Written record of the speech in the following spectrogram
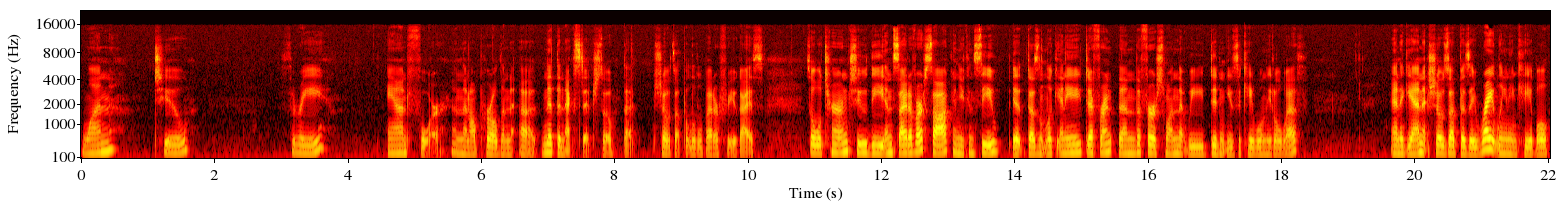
One, two, three, and four. And then I'll purl the, uh, knit the next stitch so that shows up a little better for you guys. So we'll turn to the inside of our sock and you can see it doesn't look any different than the first one that we didn't use a cable needle with. And again, it shows up as a right leaning cable,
